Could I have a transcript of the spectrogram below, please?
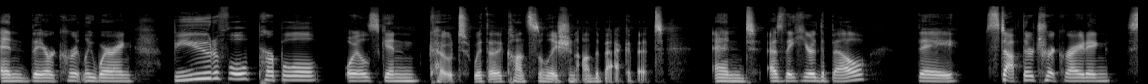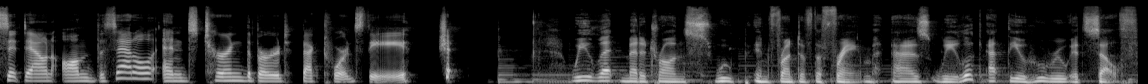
And they are currently wearing beautiful purple oilskin coat with a constellation on the back of it. And as they hear the bell, they stop their trick riding, sit down on the saddle, and turn the bird back towards the ship. We let Metatron swoop in front of the frame as we look at the Uhuru itself.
